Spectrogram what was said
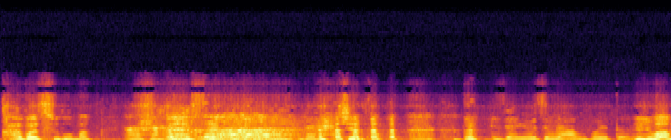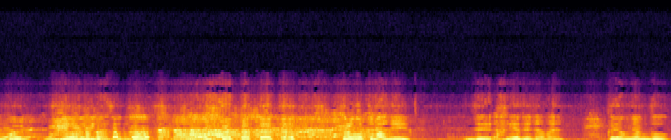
가발 쓰고 막, 아하. 네. CF. 예? 이제 요즘에 안 보이더라고요. 요즘 안 보여? 네. 이 여름이 가서 그런 어. 그런 것도 많이 이제 하게 되잖아요. 근영 양도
